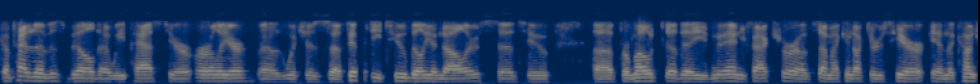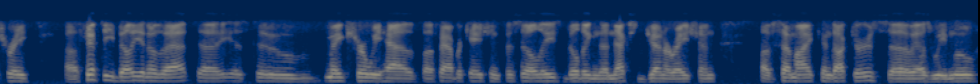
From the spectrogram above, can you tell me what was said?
competitiveness bill that we passed here earlier, uh, which is uh, $52 billion to uh, promote uh, the manufacture of semiconductors here in the country. Uh, 50 billion of that uh, is to make sure we have uh, fabrication facilities building the next generation of semiconductors uh, as we move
